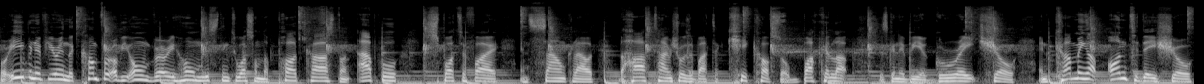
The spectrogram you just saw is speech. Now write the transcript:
Or even if you're in the comfort of your own very home listening to us on the podcast on Apple, Spotify, and SoundCloud. The halftime show is about to kick off, so buckle up. It's going to be a great show. And coming up on today's show,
